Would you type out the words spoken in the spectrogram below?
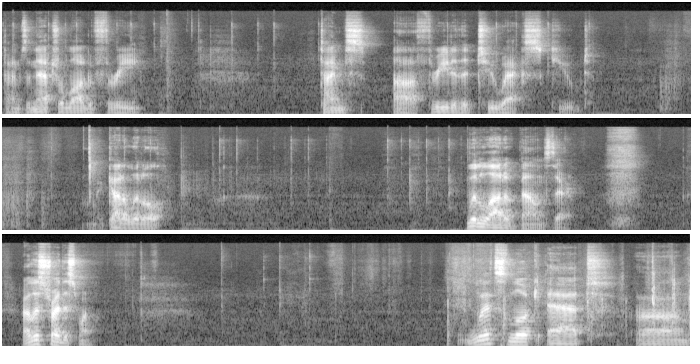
times the natural log of 3 times uh, 3 to the 2x cubed. Got a little little out of bounds there. All right, let's try this one. Let's look at um,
